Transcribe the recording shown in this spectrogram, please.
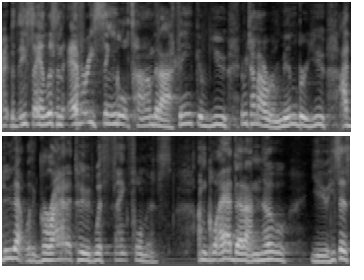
Right? But he's saying, listen, every single time that I think of you, every time I remember you, I do that with gratitude, with thankfulness. I'm glad that I know you. He says,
